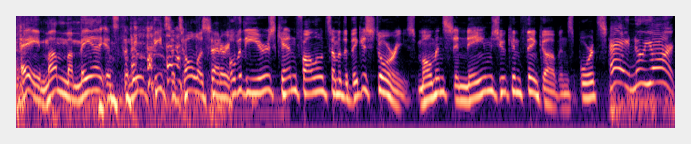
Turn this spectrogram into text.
Hey, mamma mia, it's the new Pizzitola Center. Over the years, Ken followed some of the biggest stories, moments, and names you can think of in sports. Hey, New York,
